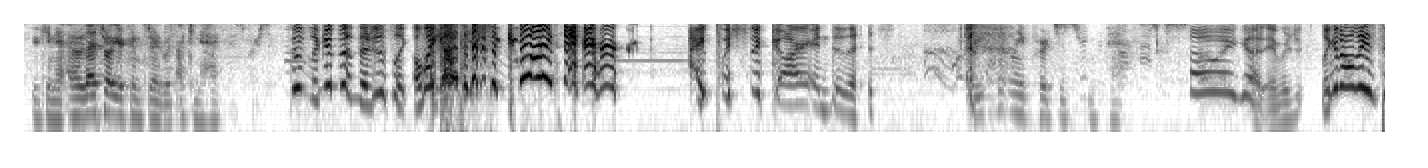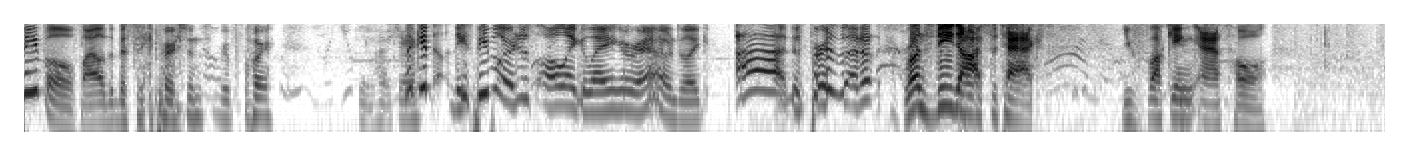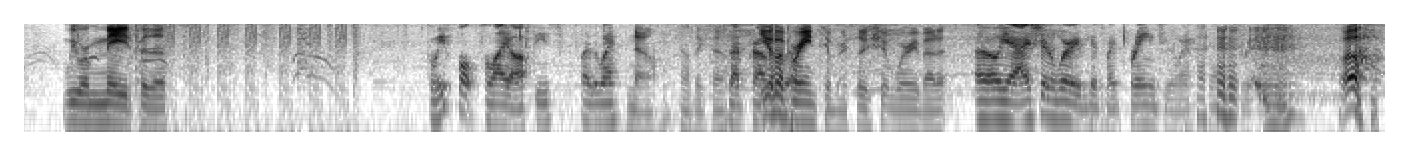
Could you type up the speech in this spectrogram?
You can. Ha- oh, that's what you're concerned with. I can hack this person. Look at them. They're just like, oh my god, there's a car there. I pushed a car into this. Frequently purchase masks. Oh my god, image. Look at all these people. File the missing persons report. Hunter. Look at these people are just all like laying around like ah this person I don't runs DDoS attacks. You fucking asshole. We were made for this. Can we fly off these, by the way? No, I don't think so. I probably you have a will. brain tumor, so you shouldn't worry about it. Oh yeah, I shouldn't worry because of my brain tumor. That's great. Whoa!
